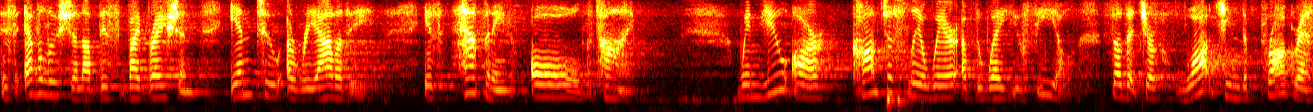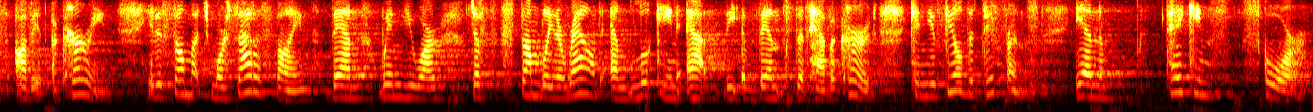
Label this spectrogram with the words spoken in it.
this evolution of this vibration into a reality is happening all the time. When you are consciously aware of the way you feel, so that you're watching the progress of it occurring, it is so much more satisfying than when you are just stumbling around and looking at the events that have occurred. Can you feel the difference in taking score,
